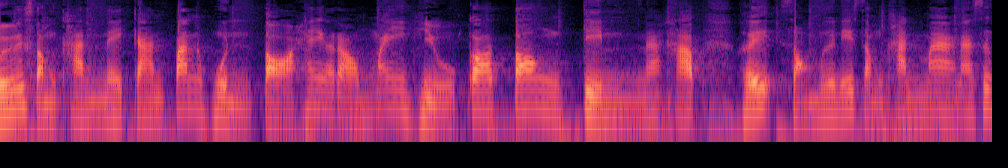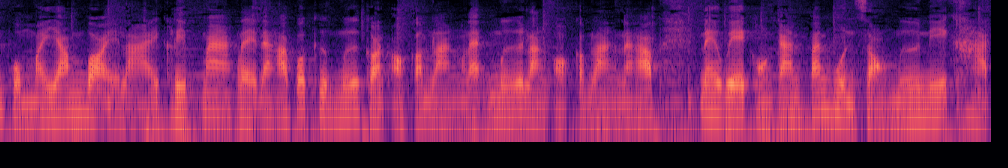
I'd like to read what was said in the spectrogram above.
มื้อสำคัญในการปั้นหุ่นต่อให้เราไม่หิวก็ต้องกินนะครับเฮ้ยสองมื้อนี้สำคัญมากนะซึ่งผมมาย้ำบ่อยหลายคลิปมากเลยนะครับ ก็คือมื้อก่อนออกกำลังและมื้อหลังออกกำลังนะครับ ในเวของการปั้นหุ่น 2 มื้อนี้ขาด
